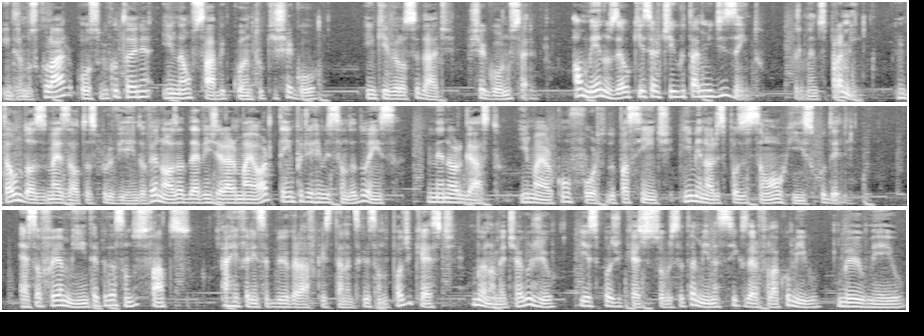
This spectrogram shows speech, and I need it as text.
intramuscular ou subcutânea e não sabe quanto que chegou, em que velocidade chegou no cérebro. Ao menos é o que esse artigo está me dizendo, pelo menos para mim. Então, doses mais altas por via endovenosa devem gerar maior tempo de remissão da doença, menor gasto e maior conforto do paciente e menor exposição ao risco dele. Essa foi a minha interpretação dos fatos. A referência bibliográfica está na descrição do podcast. Meu nome é Thiago Gil e esse podcast é sobre cetamina. Se quiser falar comigo, o meu e-mail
